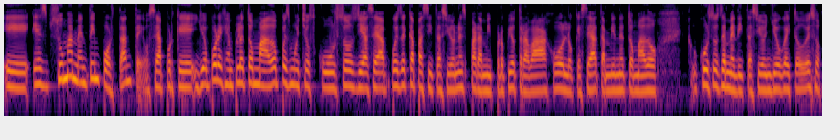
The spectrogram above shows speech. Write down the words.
eh, es sumamente importante. O sea, porque yo, por ejemplo, he tomado pues muchos cursos, ya sea pues de capacitaciones para mi propio trabajo, lo que sea, también he tomado cursos de meditación, yoga y todo eso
